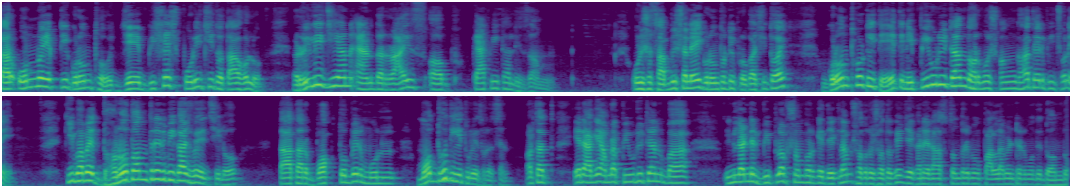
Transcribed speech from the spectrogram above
তার অন্য একটি গ্রন্থ যে বিশেষ পরিচিত তা হল religion and the rise of capitalism উনিশশো ছাব্বিশ সালে এই গ্রন্থটি প্রকাশিত হয়। গ্রন্থটিতে তিনি পিউরিটান ধর্ম সংঘাতের পিছনে কীভাবে ধনতন্ত্রের বিকাশ হয়েছিল তা তার বক্তব্যের মূল মধ্য দিয়ে তুলে ধরেছেন। অর্থাৎ এর আগে আমরা পিউরিটান বা ইংল্যান্ডের বিপ্লব সম্পর্কে দেখলাম সতেরো শতকে, যেখানে রাজতন্ত্র এবং পার্লামেন্টের মধ্যে দ্বন্দ্ব।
